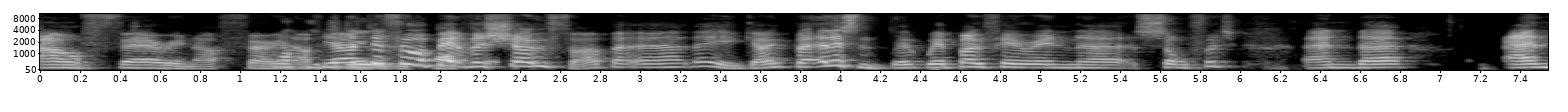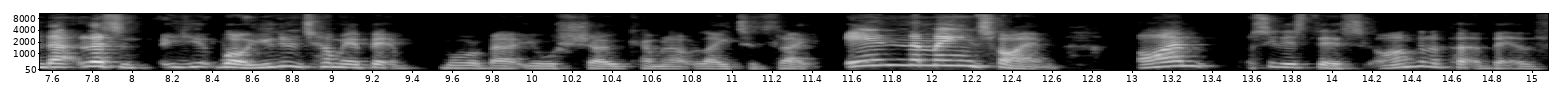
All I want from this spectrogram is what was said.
Oh, fair enough, fair Nothing enough. Yeah, I did feel a bit of a chauffeur, but uh, there you go. But uh, listen, we're, we're both here in uh, Salford, and uh, and uh, listen, you, well, you're going to tell me a bit more about your show coming up later today. In the meantime, I'm see this disc. I'm going to put a bit of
